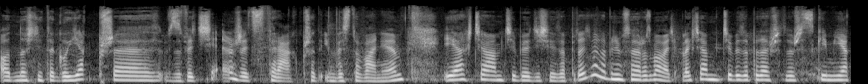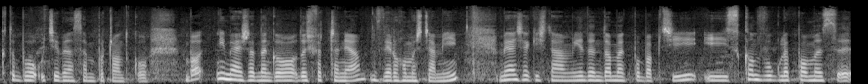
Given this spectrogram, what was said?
odnośnie tego, jak przezwyciężyć strach przed inwestowaniem. I ja chciałam Ciebie dzisiaj zapytać, no będziemy sobie rozmawiać, ale chciałam Ciebie zapytać przede wszystkim, jak to było u Ciebie na samym początku, bo nie miałaś żadnego doświadczenia z nieruchomościami. Miałaś jakiś tam jeden domek po babci i skąd w ogóle pomysł y,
